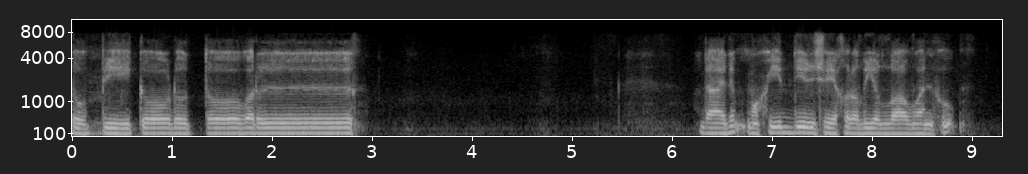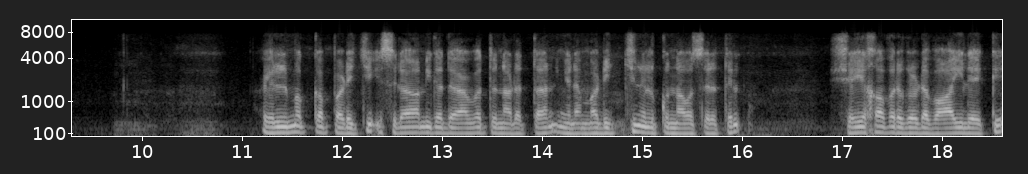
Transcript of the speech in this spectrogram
തുപ്പി കൊടുത്തോവർ. അതായത് മൊഹീദ്ദീൻ ഷെയ്ഖ് റളിയല്ലാഹു അൻഹു എൽമൊക്കെ പഠിച്ച് ഇസ്ലാമിക ദാവത്ത് നടത്താൻ ഇങ്ങനെ മടിച്ചു നിൽക്കുന്ന അവസരത്തിൽ ഷെയ്ഖ് അവറുകളുടെ വായിലേക്ക്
